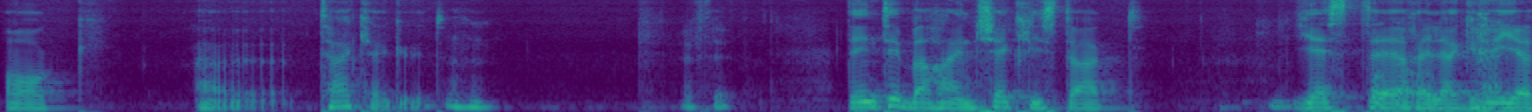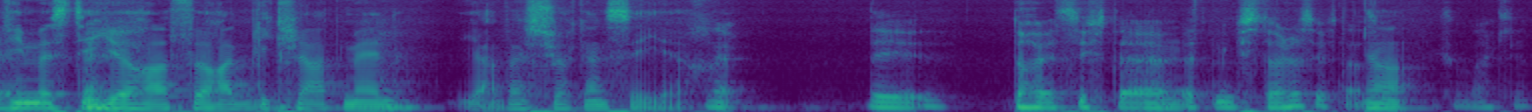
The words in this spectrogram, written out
och uh, tacka Gud. Mhm. Häftigt. Det är inte bara en checklista att gäster eller grejer vi måste göra för att bli klart med ja, vad kyrkan säger. Nej. Det, är- det har ett syfte, ett mycket större syfte. Alltså. Ja. Liksom, verkligen.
